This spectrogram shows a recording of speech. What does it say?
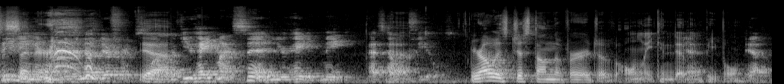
the sinner. There's no difference. Yeah. Look, If you hate my sin, you're hating me. That's how Yeah. it feels. You're always just on the verge of only condemning Yeah. people. Yeah.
